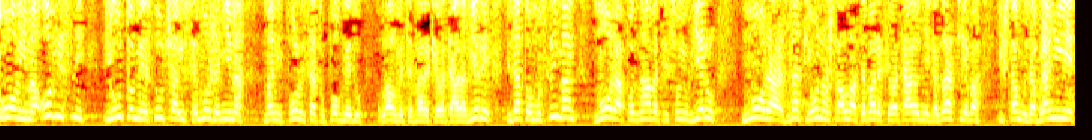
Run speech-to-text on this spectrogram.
u ovima ovisni i u tome slučaju se može njima manipulisati u pogledu Allahove te bareke wa ta'ala vjere. I zato musliman mora poznavati svoju vjeru mora znati ono što Allah te bareke wa ta'ala od njega zahtjeva i šta mu zabranjuje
